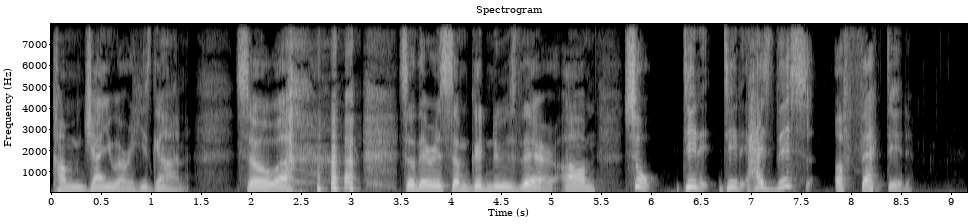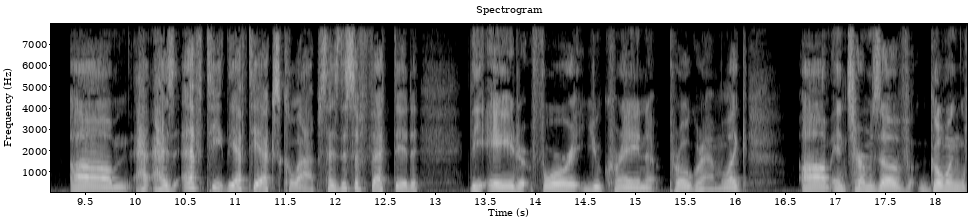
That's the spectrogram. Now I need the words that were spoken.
come January he's gone. So uh, so there is some good news there. Um, so did did has this affected? Um, has FT the FTX collapse has this affected the aid for Ukraine program? Like um, in terms of going.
